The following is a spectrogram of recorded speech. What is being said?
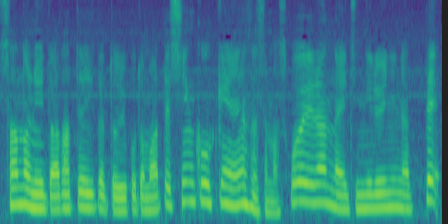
3の2と当たっていたということもあって、申告敬遠させます。これでランナー1、2塁になって、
